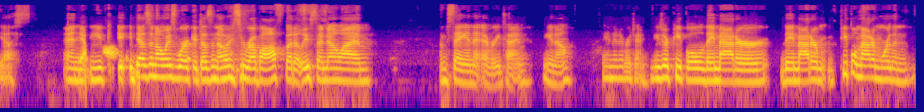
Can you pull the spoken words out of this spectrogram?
yes and Yeah. you it it doesn't always work it doesn't always rub off but at least i know i'm i'm saying it every time you know saying it every time these are people they matter they matter people matter more than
